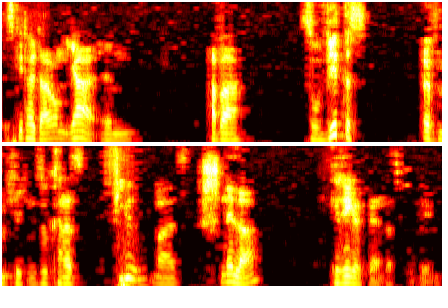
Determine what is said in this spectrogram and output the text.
es geht halt darum, ja, ähm, aber so wird das öffentlich und so kann das vielmals schneller geregelt werden, das Problem.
